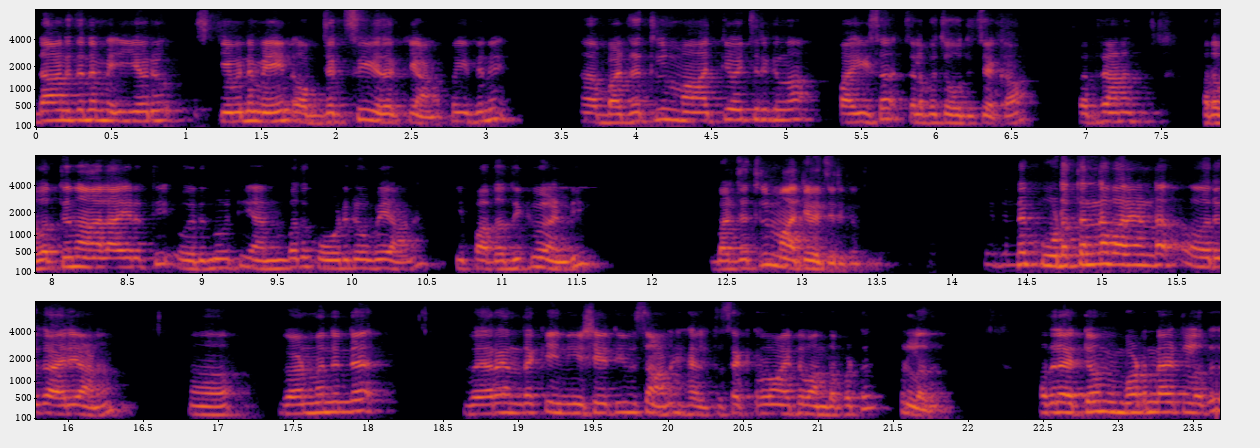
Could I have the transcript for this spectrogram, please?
ഇതാണ് ഇതിന്റെ ഈ ഒരു സ്കീമിന്റെ മെയിൻ ഒബ്ജക്റ്റീവ് ഇതൊക്കെയാണ്. അപ്പൊ ഇതിന് ബഡ്ജറ്റിൽ മാറ്റി വെച്ചിരിക്കുന്ന പൈസ ചിലപ്പോൾ ചോദിച്ചേക്കാം. എത്രയാണ്? അറുപത്തിനാലായിരത്തി ഒരുന്നൂറ്റി അൻപത് കോടി രൂപയാണ് ഈ പദ്ധതിക്ക് വേണ്ടി ബഡ്ജറ്റിൽ മാറ്റി വെച്ചിരിക്കുന്നത്. ഇതിന്റെ കൂടെ തന്നെ പറയേണ്ട ഒരു കാര്യമാണ്. ഗവൺമെന്റിന്റെ വേറെ എന്തൊക്കെ ഇനീഷ്യേറ്റീവ്സ് ആണ് ഹെൽത്ത് സെക്ടറുമായിട്ട് ബന്ധപ്പെട്ട് ഉള്ളത്. അതിൽ ഏറ്റവും ഇമ്പോർട്ടന്റ് ആയിട്ടുള്ളത്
